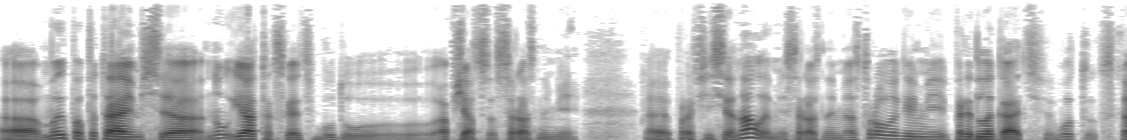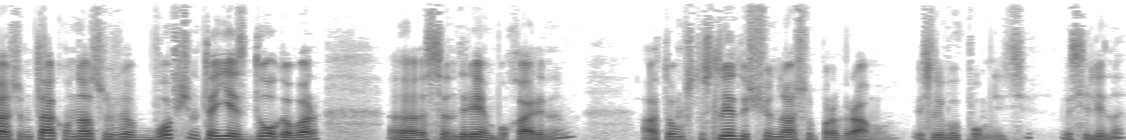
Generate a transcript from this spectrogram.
А, мы попытаемся, ну, я, так сказать, буду общаться с разными э, профессионалами, с разными астрологами, предлагать. Вот, скажем так, у нас уже, в общем-то, есть договор э, с Андреем Бухариным о том, что следующую нашу программу, если вы помните, Василина,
